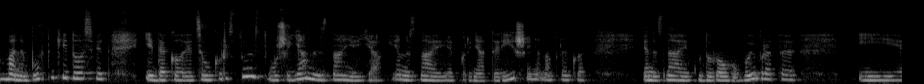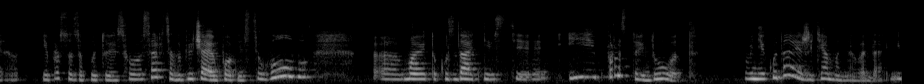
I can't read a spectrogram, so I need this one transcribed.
У мене був такий досвід, і деколи я цим користуюсь, тому що я не знаю як. Я не знаю, як прийняти рішення, наприклад. Я не знаю, яку дорогу вибрати. І я просто запитую свого серця, виключаю повністю голову, е, маю таку здатність, е, і просто йду от в нікуди, і життя мене веде. І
